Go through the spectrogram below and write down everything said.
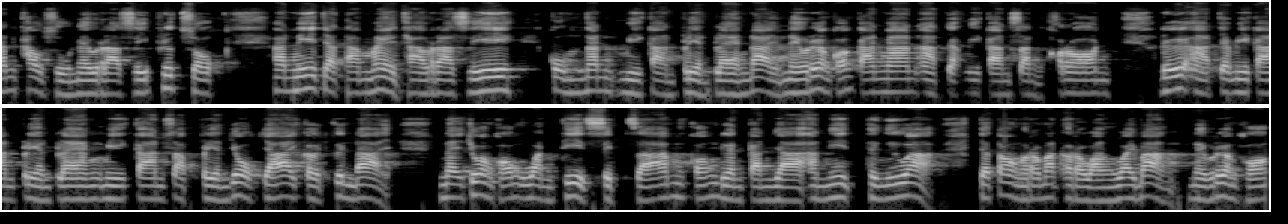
นั้นเข้าสู่ในราศีพฤษภอันนี้จะทำให้ชาวราศี กลุ่มนั้นมีการเปลี่ยนแปลงได้ ในเรื่องของการงานอาจจะมีการสั่นคลอน หรืออาจจะมีการเปลี่ยนแปลง มีการสับเปลี่ยนโยกย้ายเกิดขึ้นได้ ในช่วงของวันที่ 13 ของเดือนกันยาอันนี้ถึงว่าจะต้องระมัดระวังไว้บ้างในเรื่องของ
